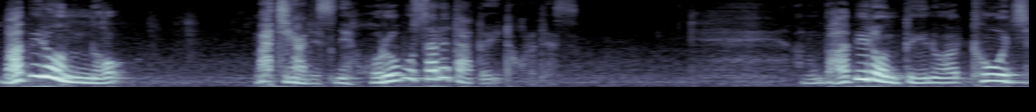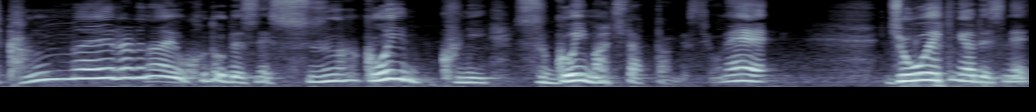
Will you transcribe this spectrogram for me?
バビロンの町がですね滅ぼされたというところ。バビロンというのは当時考えられないほどですねすごい国すごい町だったんですよね。城壁がですね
